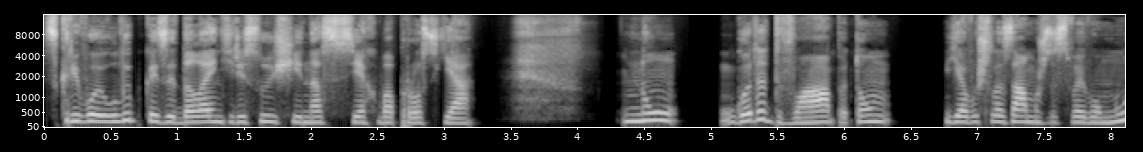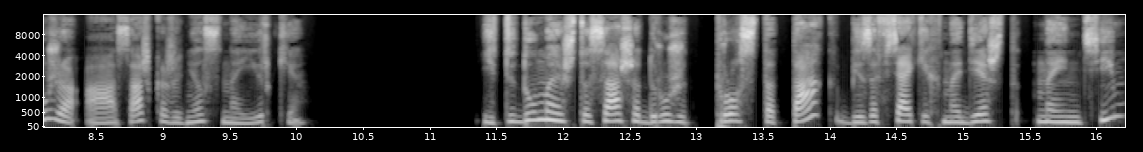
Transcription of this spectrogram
С кривой улыбкой задала интересующий нас всех вопрос я. «Ну, года два. Потом я вышла замуж за своего мужа, а Сашка женился на Ирке. И ты думаешь, что Саша дружит просто так, безо всяких надежд на интим?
